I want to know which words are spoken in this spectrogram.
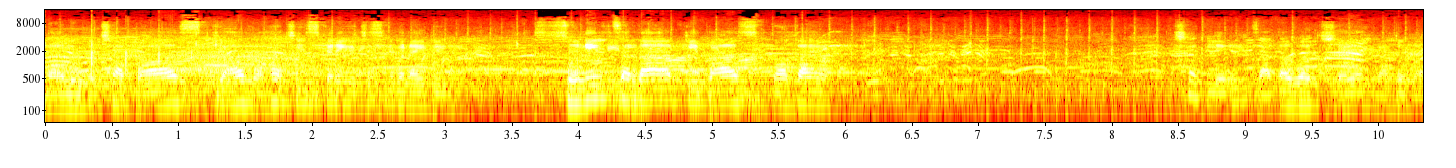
लालू अच्छा पास क्या वहाँ चीज़ करेंगे जिसने बनाई थी? सुनील सरदार के पास मौका है। अच्छा लेकिन ज़्यादा हुआ चयन यादव का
